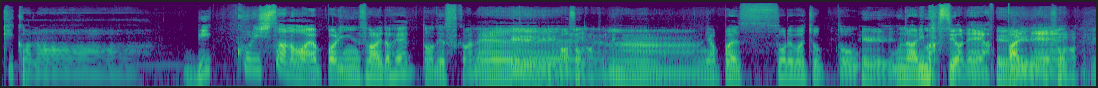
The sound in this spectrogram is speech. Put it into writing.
きかなびっくりしたのはやっぱりインサイドヘッドですかね。へーあそうなんですねうーん。やっぱりそれはちょっとうなりますよね、やっぱりね。そうなんですね。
